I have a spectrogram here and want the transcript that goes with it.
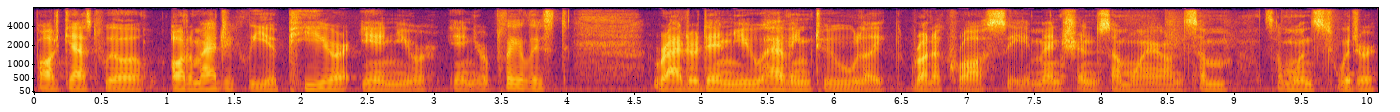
podcast will automatically appear in your in your playlist rather than you having to like run across a mention somewhere on some someone's Twitter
